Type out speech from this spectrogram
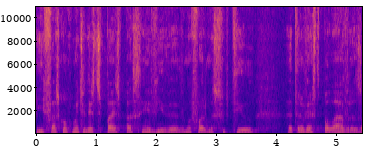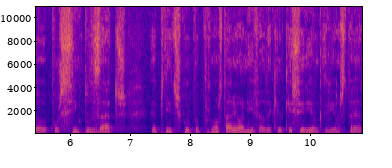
e faz com que muitos destes pais passem a vida de uma forma subtil, através de palavras ou por simples atos, a pedir desculpa por não estarem ao nível daquilo que achariam que deviam estar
